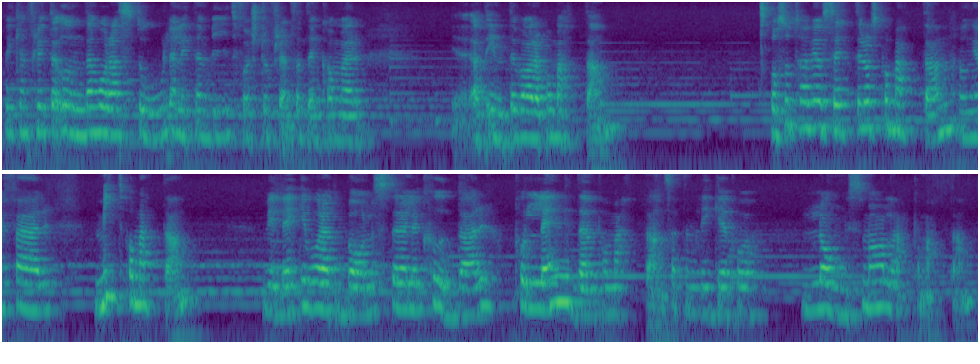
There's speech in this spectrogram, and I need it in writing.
vi kan flytta undan våran stol en liten bit först och främst, att den kommer eh, att inte vara på mattan. Och så tar vi och sätter oss på mattan, ungefär mitt på mattan. Vi lägger vårt bolster eller kuddar på längden på mattan så att de ligger på långsmala på mattan.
